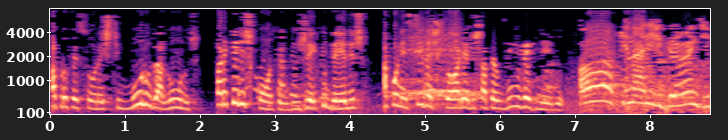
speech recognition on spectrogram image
a professora estimula os alunos para que eles contem, do jeito deles, a conhecida história de Chapeuzinho Vermelho. Oh, que nariz grande!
